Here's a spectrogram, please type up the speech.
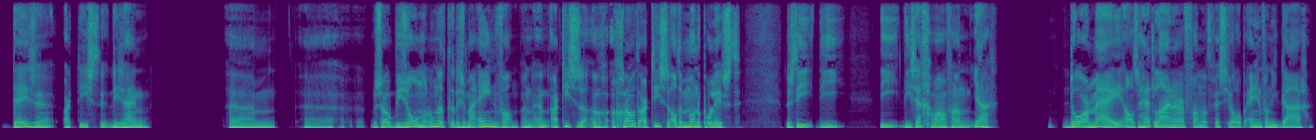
deze artiesten, die zijn ehm, eh, zo bijzonder. Omdat er is maar één van. Een, een, artiest, een, een groot artiest is altijd een monopolist. Dus die, die, die, die zegt gewoon van, ja, door mij als headliner van het festival op een van die dagen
